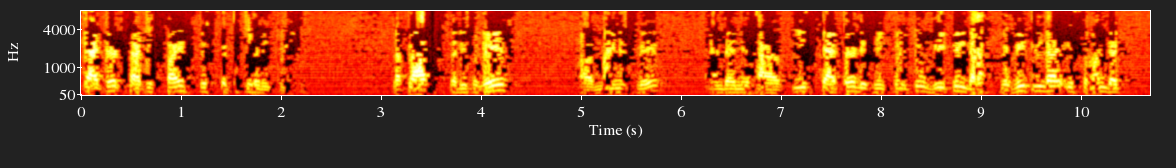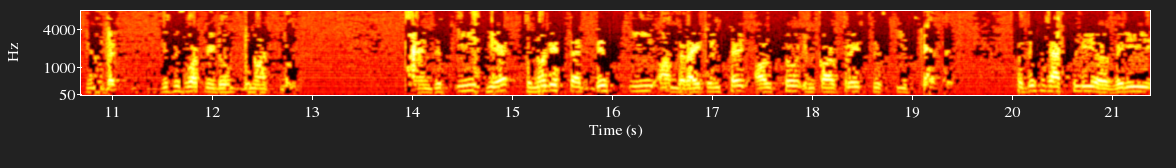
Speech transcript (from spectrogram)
scattered satisfies this particular equation. Laplace, that is a wave, uh, minus wave, and then you have E scattered is equal to V tilde. The V tilde is the one that, you know, that this is what we do, do not know. And this E here, so notice that this E on the right hand side also incorporates this E scattered. So this is actually a very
